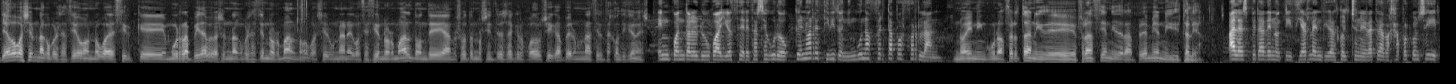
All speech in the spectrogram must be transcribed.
Tiago va a ser una conversación, no voy a decir que muy rápida, pero va a ser una conversación normal, ¿no? Va a ser una negociación normal donde a nosotros nos interesa que el jugador siga, pero en unas ciertas condiciones. En cuanto al uruguayo, Cereza aseguró que no ha recibido ninguna oferta por Forlán. No hay ninguna oferta ni de Francia, ni de la Premier, ni de Italia. A la espera de noticias, la entidad colchonera trabaja por conseguir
